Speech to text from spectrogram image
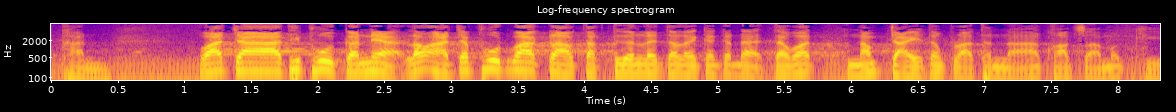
ำคัญ วาจาที่พูดกันเนี่ย เราอาจจะพูดว่ากล่าวตักเตือนอะไรอะไรกันก็ได้ แต่ว่าน้ำใจต้องปรารถนาความสามัคคี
